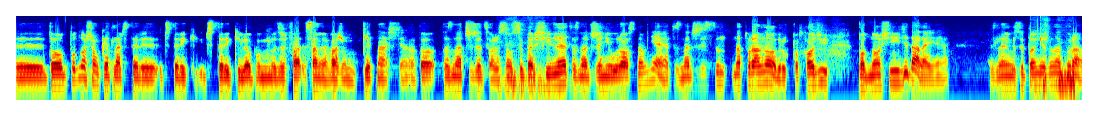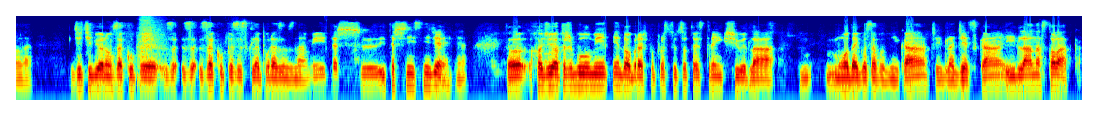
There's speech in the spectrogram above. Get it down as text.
y, to podnoszą ketla 4, 4, 4 kilo, pomimo, że same ważą 15. No to, to znaczy, że co, że są super silne? To znaczy, że nie urosną? Nie, to znaczy, że jest to naturalny odruch. Podchodzi, podnosi i idzie dalej, nie? Jest dla nich zupełnie to naturalne. Dzieci biorą zakupy, z, zakupy ze sklepu razem z nami i też, i też się nic nie dzieje, nie? To chodzi o to, żeby umiejętnie dobrać po prostu, co to jest trening siły dla, młodego zawodnika, czyli dla dziecka i dla nastolatka.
